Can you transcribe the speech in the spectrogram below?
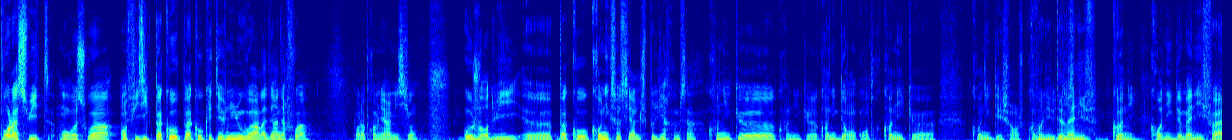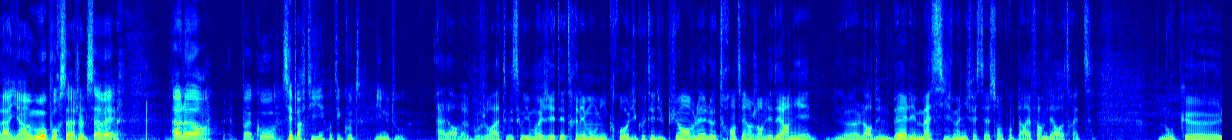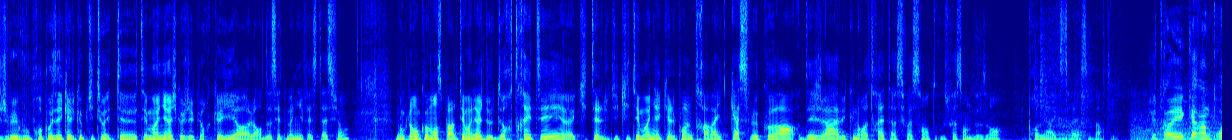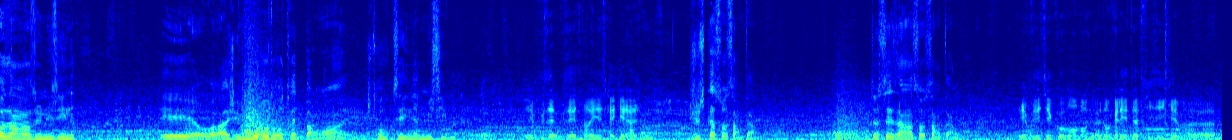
Pour la suite, on reçoit en physique Paco. Paco qui était venu nous voir la dernière fois pour la première émission. Aujourd'hui, euh, Paco, chronique sociale, je peux le dire comme ça? Chronique, euh, chronique, euh, chronique de rencontre, chronique, chronique d'échange, Chronique de discussion. manif. Chronique, chronique de manif, voilà, il y a un mot pour ça, je le savais. Alors, Paco, c'est parti, on t'écoute, dis-nous tout. Alors bah, bonjour à tous, oui moi j'ai été traîner mon micro du côté du Puy-en-Velay le 31 janvier dernier lors d'une belle et massive manifestation contre la réforme des retraites. Donc euh, je vais vous proposer quelques petits té- té- témoignages que j'ai pu recueillir euh, lors de cette manifestation. Donc là on commence par le témoignage de deux retraités euh, qui, témoignent à quel point le travail casse le corps déjà avec une retraite à 60 ou 62 ans. Premier extrait, c'est parti. J'ai travaillé 43 ans dans une usine et euh, voilà, j'ai 1000 euros de retraite par mois et je trouve que c'est inadmissible. Et vous avez, travaillé jusqu'à quel âge vous? Jusqu'à 60 ans. De 16 ans à 60 ans. Et vous étiez comment dans, quel état physique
